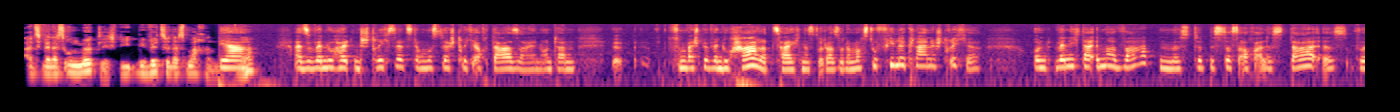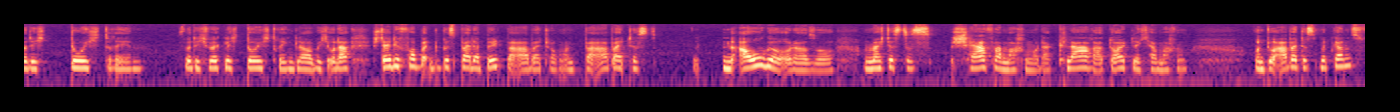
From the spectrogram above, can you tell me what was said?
als wäre das unmöglich. Wie, wie willst du das machen? Ja, ne? Also wenn du halt einen Strich setzt, dann muss der Strich auch da sein. Und dann, äh, zum Beispiel, wenn du Haare zeichnest oder so, dann machst du viele kleine Striche. Und wenn ich da immer warten müsste, bis das auch alles da ist, würde ich durchdrehen. Würde ich wirklich durchdrehen, glaube ich. Oder stell dir vor, du bist bei der Bildbearbeitung und bearbeitest ein Auge oder so und möchtest es schärfer machen oder klarer, deutlicher machen. Und du arbeitest mit ganz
